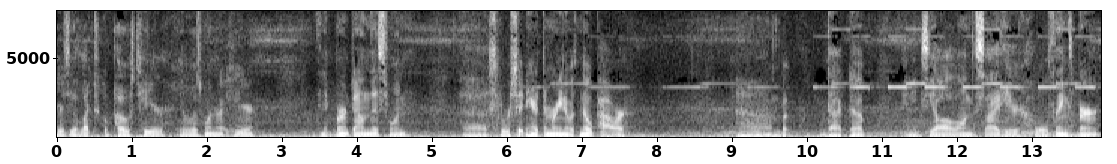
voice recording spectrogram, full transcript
here's the electrical post here. There was one right here, and it burnt down this one. Uh, so we're sitting here at the marina with no power, um, but docked up, and you can see all along the side here, whole thing's burnt.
